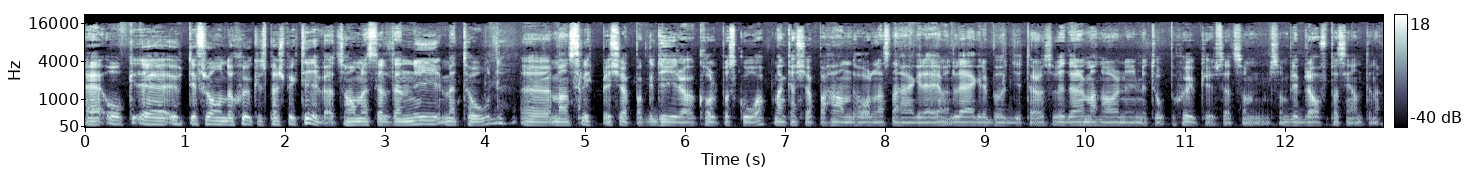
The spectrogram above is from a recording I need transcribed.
Eh, och eh, utifrån då sjukhusperspektivet så har man istället en ny metod. Eh, man slipper köpa dyra kolposkop. Man kan köpa handhållna sådana här grejer med lägre budgetar och så vidare. Man har en ny metod på sjukhuset som, som blir bra för patienterna.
